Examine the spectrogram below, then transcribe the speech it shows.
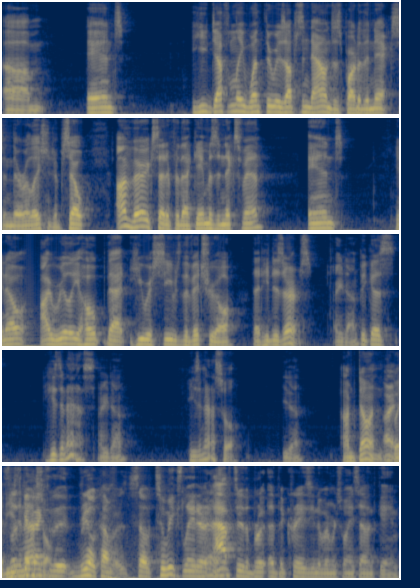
um, and he definitely went through his ups and downs as part of the Knicks and their relationship. So I'm very excited for that game as a Knicks fan, and you know I really hope that he receives the vitriol that he deserves Are you done? because he's an ass. Are you done? He's an asshole. You done? I'm done, All right, but so he's let's an get asshole. back to the real conversation. So two weeks later, after the uh, the crazy November 27th game,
